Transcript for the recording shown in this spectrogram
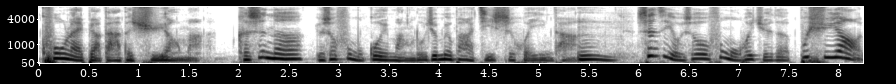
哭来表达的需要嘛，可是呢，有时候父母过于忙碌，就没有办法及时回应他，嗯，甚至有时候父母会觉得不需要。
